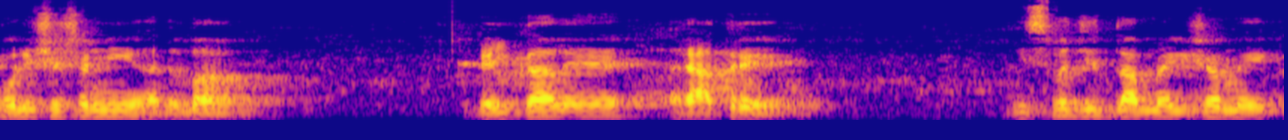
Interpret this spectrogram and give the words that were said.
પોલીસ સ્ટેશનની હદમાં ગઈકાલે રાત્રે વિશ્વજીત નામના ઈશમે એક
